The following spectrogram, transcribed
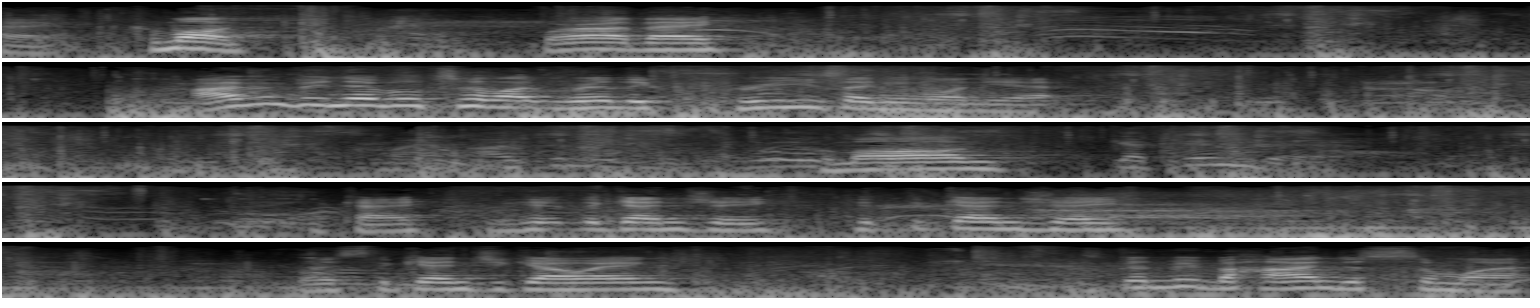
Okay, come on. Where are they? I haven't been able to like really freeze anyone yet. Come on. Okay, we hit the Genji. Hit the Genji. Where's the Genji going? He's gonna be behind us somewhere.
